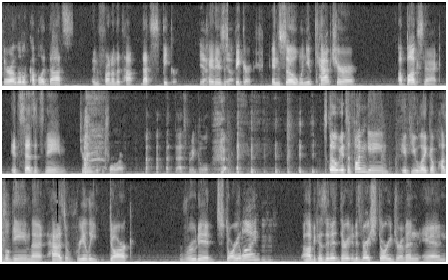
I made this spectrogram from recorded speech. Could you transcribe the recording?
there are a little couple of dots in front of the top. That's speaker. Yeah. Okay, there's a yeah. speaker. And so when you capture a bug snack, it says its name through your controller. That's pretty cool. So it's a fun game if you like a puzzle game that has a really dark rooted storyline. Mhm. uh, because it is there. It is very story driven, and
